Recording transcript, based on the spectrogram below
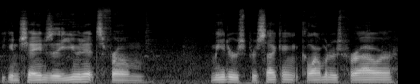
You can change the units from meters per second, kilometers per hour,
